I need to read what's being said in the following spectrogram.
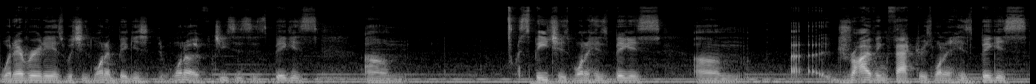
whatever it is, which is one of biggest one of Jesus's biggest um, speeches, one of his biggest um, uh, driving factors, one of his biggest,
